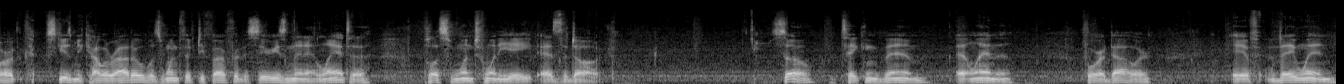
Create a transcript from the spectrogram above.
or excuse me, Colorado was 155 for the series, and then Atlanta plus 128 as the dog. So, taking them, Atlanta, for a dollar, if they win,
